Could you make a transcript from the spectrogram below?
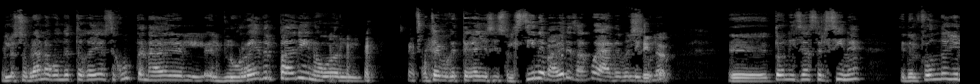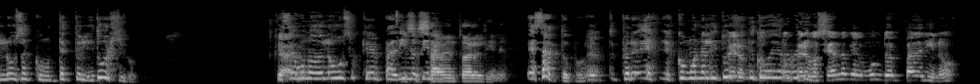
En Los Sopranos, cuando estos gallos se juntan a ver el, el Blu-ray del padrino, o el, ¿cachai? porque este gallo se hizo el cine para ver esas weas de película. claro. Eh, Tony se hace el cine, en el fondo ellos lo usan como un texto litúrgico. Ese Claro. es uno de los usos que el Y padrino se tiene. saben todas las líneas. Exacto. Claro. pero es, es como una liturgia pero, que tú vayas a pero considerando que el mundo del padrino,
